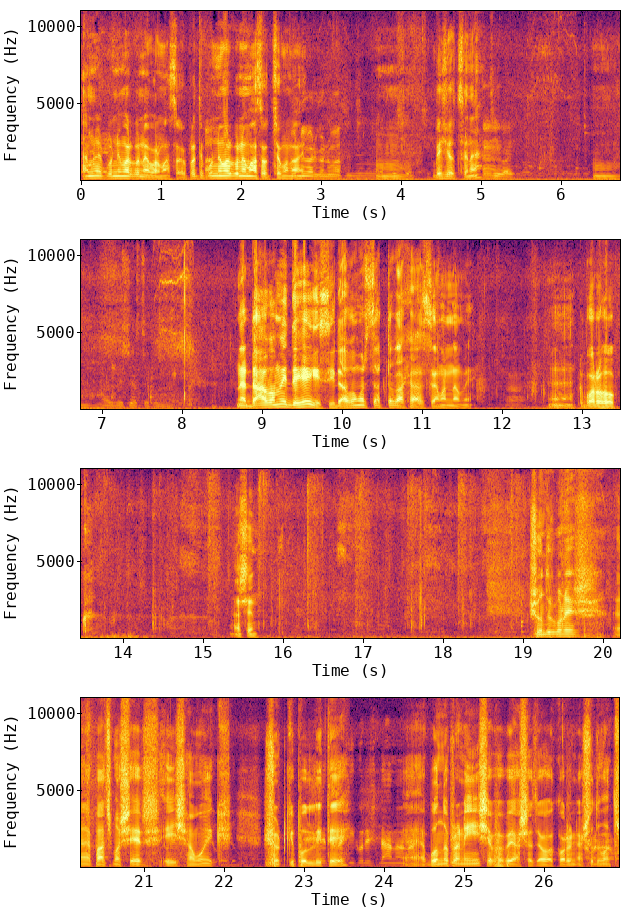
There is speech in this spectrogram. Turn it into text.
সামনের পূর্ণিমার কোণে আবার মাছ হবে প্রতি পূর্ণিমার কোণে মাছ হচ্ছে মনে হয়। মাছ হুম, বেশি হচ্ছে না? না ডাব আমি দেখে গেছি। ডাব আমার চারটা রাখা আছে আমার নামে। হ্যাঁ একটু বড় হোক। আসেন। সুন্দরবনের পাঁচ মাসের এই সাময়িক সটকি পল্লীতে বন্যপ্রাণী সেভাবে আসা যাওয়া করে না, শুধুমাত্র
